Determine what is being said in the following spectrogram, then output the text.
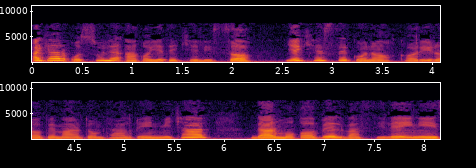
اگر اصول عقاید کلیسا یک حس گناهکاری را به مردم تلقین می کرد در مقابل وسیله نیز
